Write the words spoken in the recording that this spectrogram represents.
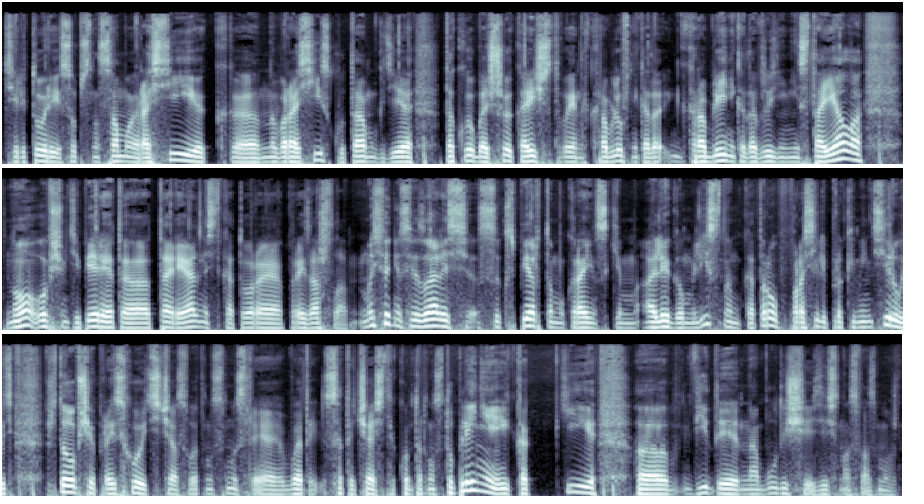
территории, собственно, самой России, к Новороссийску, там, где такое большое количество военных кораблев никогда, кораблей никогда в жизни не стояло. Но, в общем, теперь это та реальность, которая произошла. Мы сегодня связались с экспертом украинским Олегом Лисным, которого попросили прокомментировать, что вообще происходит происходит сейчас в этом смысле в этой, с этой части контрнаступления и какие э, виды на будущее здесь у нас возможны?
